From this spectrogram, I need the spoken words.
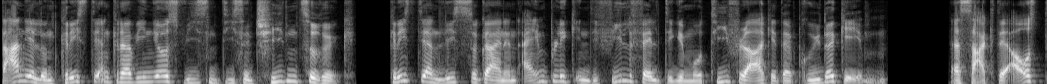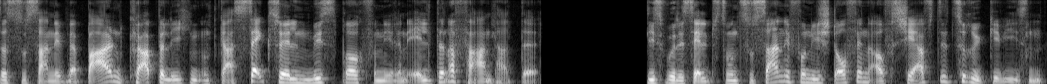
Daniel und Christian Cravinius wiesen dies entschieden zurück Christian ließ sogar einen Einblick in die vielfältige Motivlage der Brüder geben. Er sagte aus, dass Susanne verbalen, körperlichen und gar sexuellen Missbrauch von ihren Eltern erfahren hatte. Dies wurde selbst von Susanne von Istoffen aufs schärfste zurückgewiesen,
